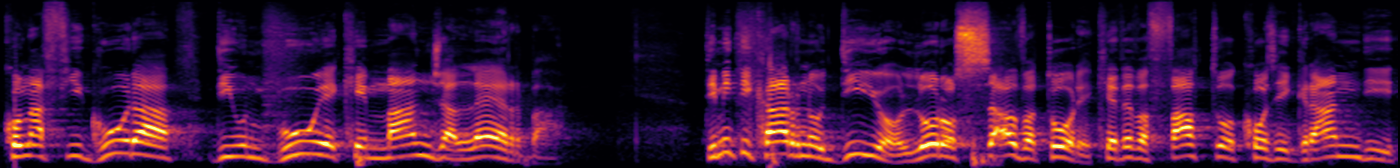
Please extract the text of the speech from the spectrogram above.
con la figura di un bue che mangia l'erba. Dimenticarono Dio, loro Salvatore, che aveva fatto cose grandi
